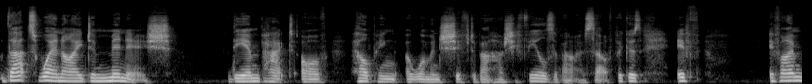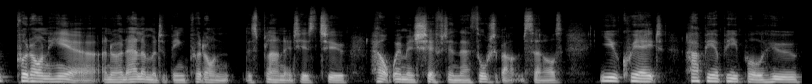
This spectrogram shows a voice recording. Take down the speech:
that's when I diminish the impact of helping a woman shift about how she feels about herself. Because if if I'm put on here, and an element of being put on this planet is to help women shift in their thought about themselves, you create happier people who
